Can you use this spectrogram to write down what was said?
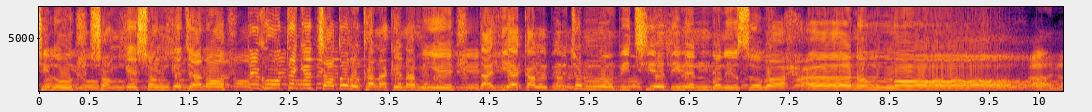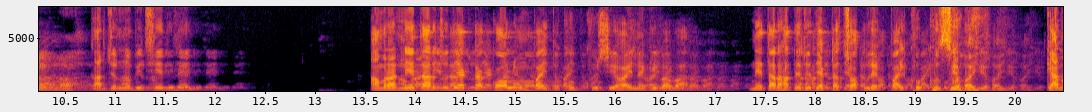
ছিল, সঙ্গে সঙ্গে যেন দেখো থেকে চাদর খানাকে নামিয়ে দাহিয়া কালবির জন্য বিছিয়ে দিলেন সুবহানাল্লাহ। সুবহানাল্লাহ। কার জন্য বিছিয়ে দিলেন? আমরা নেতার যদি একটা কলম পাই তো খুব খুশি হয় নাকি বাবা? নেতার হাতে যদি একটা চকলেট পাই খুব খুশি হয়। কেন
